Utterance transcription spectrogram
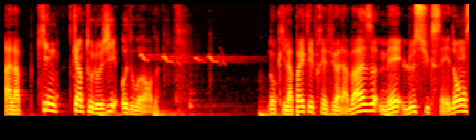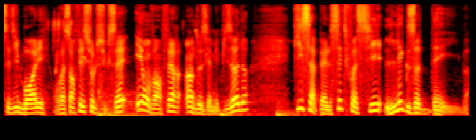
à la quin- quintologie Oddworld. Donc il n'a pas été prévu à la base, mais le succès aidant, on s'est dit bon allez, on va surfer sur le succès et on va en faire un deuxième épisode qui s'appelle cette fois-ci l'Exode d'Abe.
